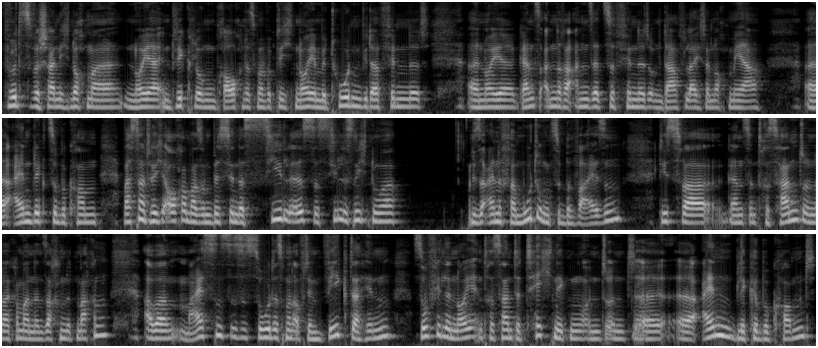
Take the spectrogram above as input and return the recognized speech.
wird es wahrscheinlich noch mal neue Entwicklungen brauchen, dass man wirklich neue Methoden wieder findet, äh, neue, ganz andere Ansätze findet, um da vielleicht dann noch mehr äh, Einblick zu bekommen. Was natürlich auch immer so ein bisschen das Ziel ist. Das Ziel ist nicht nur, diese eine Vermutung zu beweisen. Die ist zwar ganz interessant und da kann man dann Sachen mitmachen, aber meistens ist es so, dass man auf dem Weg dahin so viele neue interessante Techniken und, und ja. äh, Einblicke bekommt,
